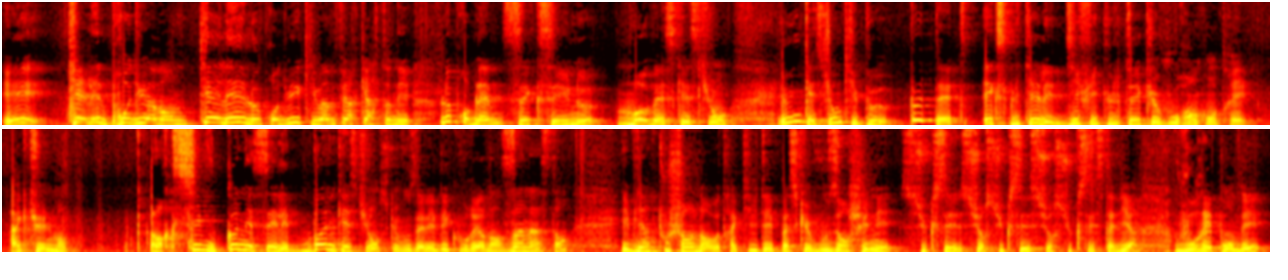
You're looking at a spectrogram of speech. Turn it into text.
et quel est le produit à vendre? Quel est le produit qui va me faire cartonner? Le problème, c'est que c'est une mauvaise question. Une question qui peut peut-être expliquer les difficultés que vous rencontrez actuellement. Or, si vous connaissez les bonnes questions, ce que vous allez découvrir dans un instant, eh bien tout change dans votre activité parce que vous enchaînez succès sur succès sur succès. C'est-à-dire, vous répondez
